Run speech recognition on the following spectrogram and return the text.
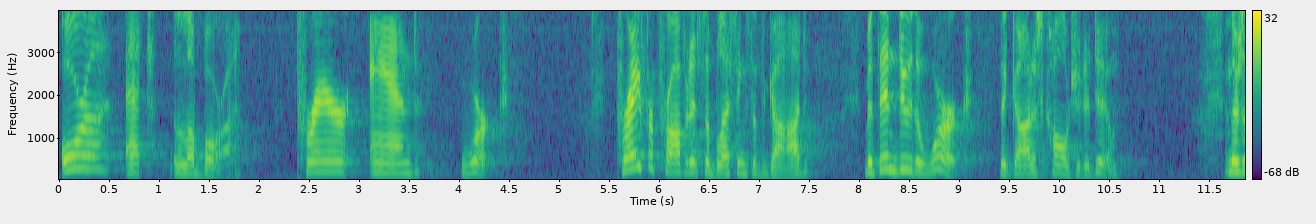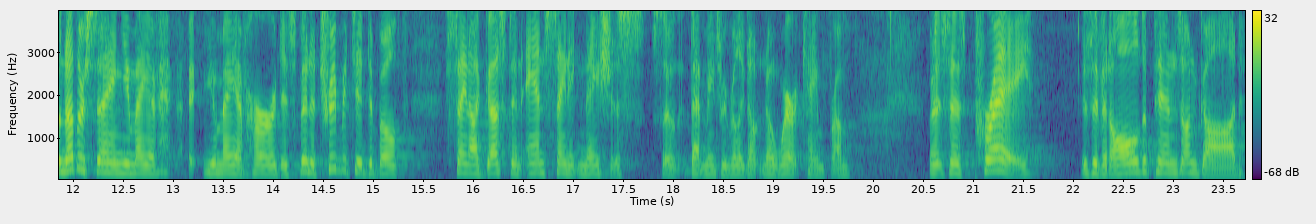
ora et labora, prayer and work. Pray for providence and blessings of God, but then do the work that God has called you to do. And there's another saying you may have, you may have heard. It's been attributed to both St. Augustine and St. Ignatius, so that means we really don't know where it came from. But it says, Pray as if it all depends on God,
